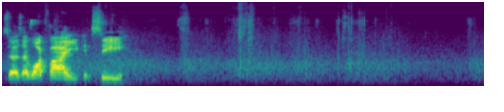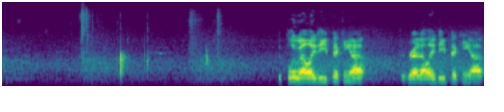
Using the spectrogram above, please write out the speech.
So as I walk by, you can see blue LED picking up, the red LED picking up.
